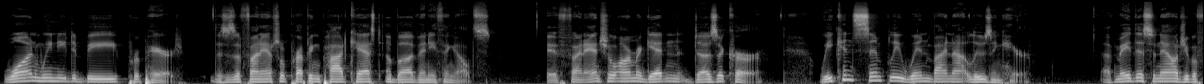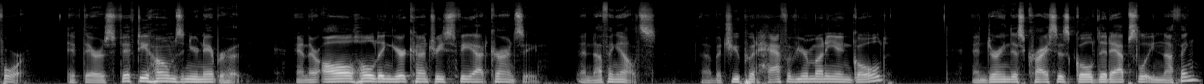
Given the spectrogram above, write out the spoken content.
One, we need to be prepared. This is a financial prepping podcast above anything else. If financial Armageddon does occur, we can simply win by not losing here. I've made this analogy before. If there's 50 homes in your neighborhood and they're all holding your country's fiat currency and nothing else, uh, but you put half of your money in gold, and during this crisis, gold did absolutely nothing,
